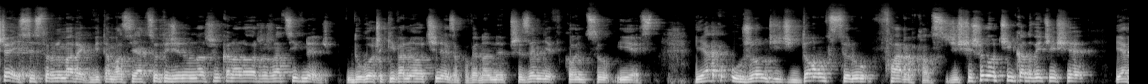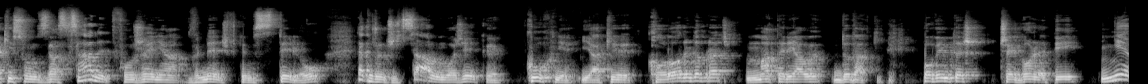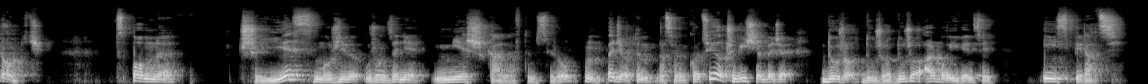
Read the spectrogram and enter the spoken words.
Cześć, z tej strony Marek, witam Was jak co tydzień na naszym kanale aranżacji wnętrz. Długo oczekiwany odcinek zapowiadany przeze mnie w końcu jest. Jak urządzić dom w stylu farmhouse. Z dzisiejszego odcinka dowiecie się, jakie są zasady tworzenia wnętrz w tym stylu, jak urządzić salon, łazienkę, kuchnię, jakie kolory dobrać, materiały, dodatki. Powiem też, czego lepiej nie robić. Wspomnę, czy jest możliwe urządzenie mieszkania w tym stylu? Hmm, będzie o tym na samym końcu i oczywiście będzie dużo, dużo, dużo albo i więcej inspiracji.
